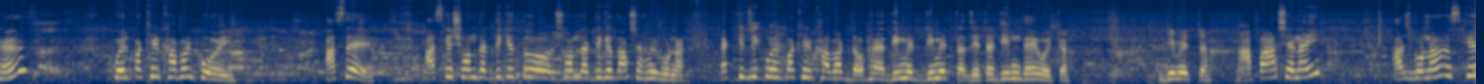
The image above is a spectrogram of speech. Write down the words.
হ্যাঁ? কোয়েল পাখির খাবার কই? আছে? আজকে সন্ধ্যার দিকে তো সন্ধ্যার দিকে তো আসা হইব না। এক কেজি কোয়েল পাখির খাবার দাও। হ্যাঁ ডিমের ডিমেরটা যেটা ডিম দেয় ওইটা। ডিমেরটা। আপা আসে নাই? আসব না আজকে?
